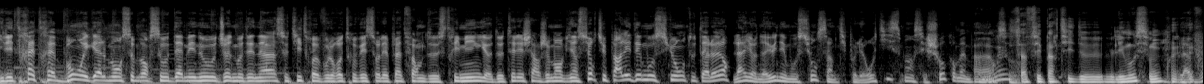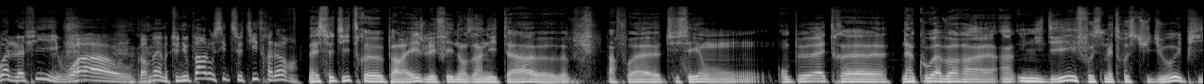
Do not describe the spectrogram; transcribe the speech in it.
Il est très très bon également ce morceau d'Ameno, John Modena. Ce titre, vous le retrouvez sur les plateformes de streaming, de téléchargement bien sûr. Tu parlais d'émotion tout à l'heure. Là, il y en a une émotion, c'est un petit peu l'érotisme. hein. C'est chaud quand même comme Ah ouais, ça fait partie de l'émotion. La voix de la fille, waouh, quand même. Tu nous parles aussi de ce titre alors? Ben, ce titre, euh, pareil, je l'ai fait dans un état. euh, parfois, tu sais, on, on peut être euh, d'un coup avoir un- un- une idée, il faut se mettre au studio et puis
